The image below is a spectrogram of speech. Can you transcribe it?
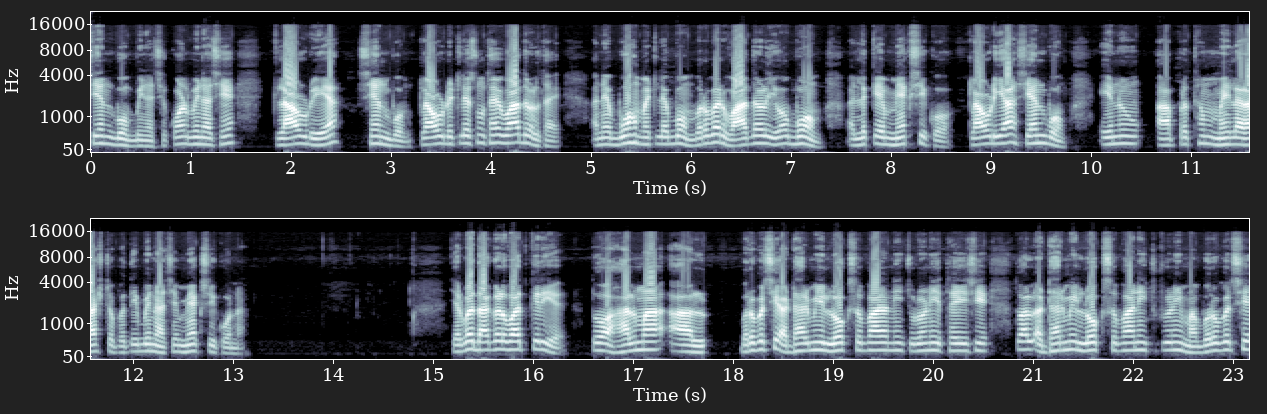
સેનબોમ બન્યા છે. કોણ બન્યા છે? ક્લાઉડિયા સેનબોમ. ક્લાઉડ એટલે શું થાય? વાદળ થાય. અને બોમ્બ એટલે બોમ્બ, બરોબર? વાદળીયો બોમ્બ, એટલે કે મેક્સિકો, ક્લાઉડિયા સેનબોમ એનું આ પ્રથમ મહિલા રાષ્ટ્રપતિ બન્યા છે મેક્સિકોના. ત્યારબાદ આગળ વાત કરીએ, તો હાલમાં બરોબર છે? અઢારમી લોકસભાની ચૂંટણી થઈ છે. તો હાલ અઢારમી લોકસભાની ચૂંટણીમાં, બરોબર છે?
